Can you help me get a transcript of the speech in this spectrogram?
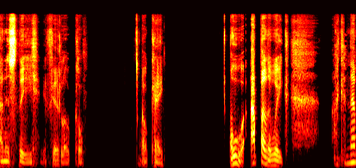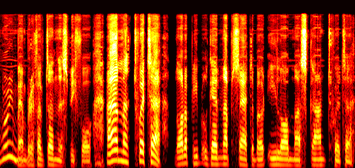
Ynysddu, if you're local. Okay. Oh, app of the week. I can never remember if I've done this before. Um, Twitter. A lot of people getting upset about Elon Musk and Twitter.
